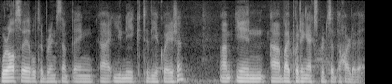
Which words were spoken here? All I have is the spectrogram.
We're also able to bring something uh, unique to the equation um, in, by putting experts at the heart of it.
